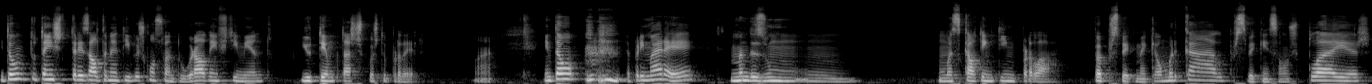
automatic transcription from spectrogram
Então tu tens três alternativas consoante o grau de investimento e o tempo que estás disposto a perder. É? Então a primeira é mandas um, um, uma scouting team para lá para perceber como é que é o mercado, perceber quem são os players,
